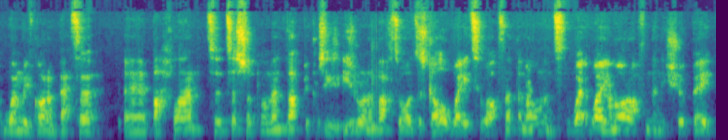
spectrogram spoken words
when we've got a better uh, backline to, to supplement that because he's, he's running back towards his goal way too often at the moment, way, way more often than he should be.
